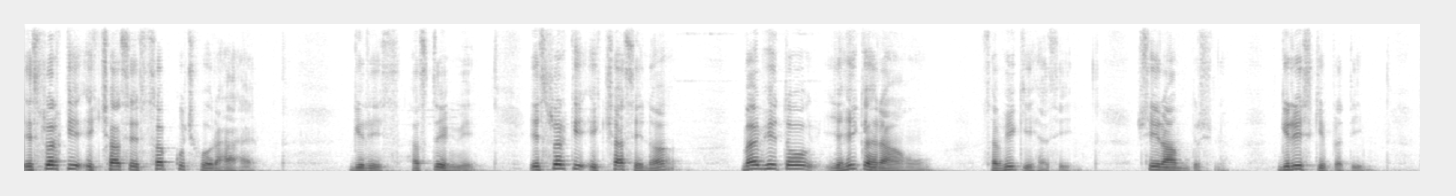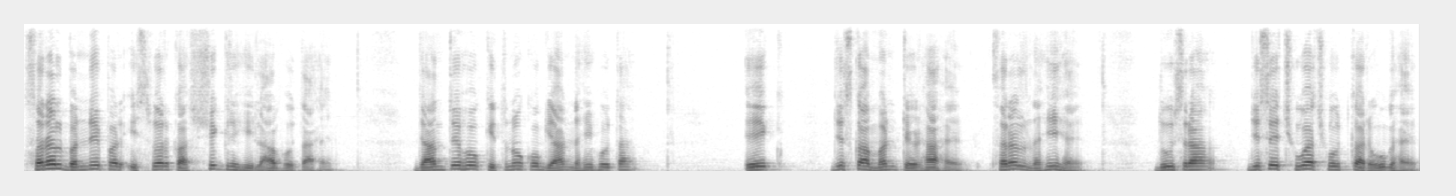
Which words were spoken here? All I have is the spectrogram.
ईश्वर की इच्छा से सब कुछ हो रहा है। गिरीश हँसते हुए, ईश्वर की इच्छा से न? मैं भी तो यही कह रहा हूँ, सभी की हँसी। श्री राम कृष्ण गिरीश की प्रति, सरल बनने पर ईश्वर का शीघ्र ही लाभ होता है। जानते हो कितनों को ज्ञान नहीं होता? एक, जिसका मन टेढ़ा है, सरल नहीं है। दूसरा, जिसे छुआछूत का रोग है।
